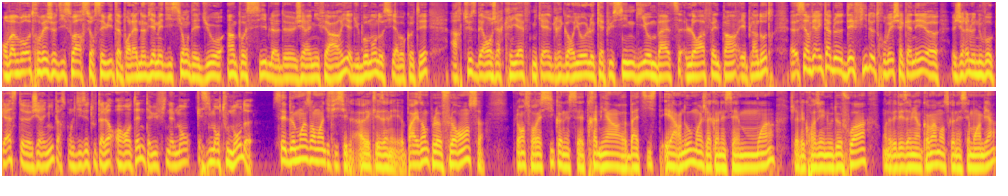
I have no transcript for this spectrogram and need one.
On va vous retrouver jeudi soir sur C8 pour la neuvième édition des duos impossibles de Jérémy Ferrari. Il y a du beau monde aussi à vos côtés. Artus, Bérangère Krief, Michael Gregorio, Le Capucine, Guillaume Batz, Laura Felpin et plein d'autres. Euh, C'est un véritable défi de trouver chaque année, euh, gérer le nouveau cast, euh, Jérémy, parce qu'on le disait tout à l'heure, hors antenne, t'as eu finalement quasiment tout le monde. C'est de moins en moins difficile avec les années. Par exemple, Florence, Florence Foresti connaissait très bien euh, Baptiste et Arnaud. Moi, je la connaissais moins. Je l'avais croisée une ou deux fois. On avait des amis en commun, mais on se connaissait moins bien.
